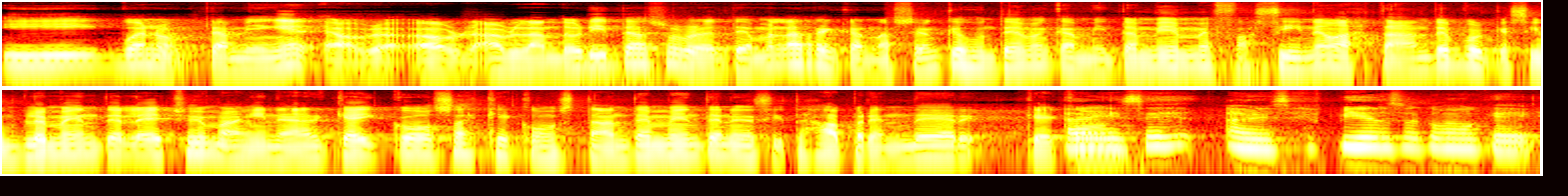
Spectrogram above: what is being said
Y bueno, también eh, habla- habla- hablando ahorita sobre el tema de la reencarnación, que es un tema que a mí también me fascina bastante, porque simplemente el hecho de imaginar que hay cosas que constantemente necesitas aprender, que A con- veces, a veces pienso como que,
